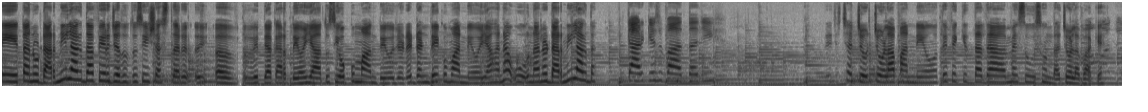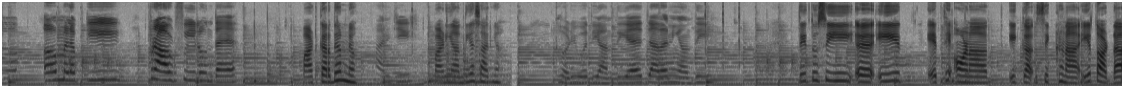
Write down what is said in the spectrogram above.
ਤੇ ਤੁਹਾਨੂੰ ਡਰ ਨਹੀਂ ਲੱਗਦਾ ਫਿਰ ਜਦੋਂ ਤੁਸੀਂ ਸ਼ਸਤਰ ਅ, ਅ, ਵਿੱਦਿਆ ਕਰਦੇ ਹੋ ਜਾਂ ਤੁਸੀਂ ਉਹ ਘੁਮਾਉਂਦੇ ਹੋ ਜਿਹੜੇ ਡੰਡੇ ਘੁਮਾਉਂਦੇ ਹੋ ਜਾਂ ਹਨਾ ਉਹ- ਉਹਨਾਂ ਨੂੰ ਡਰ ਨਹੀਂ ਲੱਗਦਾ? ਡਰ ਕਿਸ ਬਾਤ ਦਾ ਜੀ? ਤੇ ਅੱਛਾ ਚੋ ਚੋਲਾ ਪਾਉਂਦੇ ਹੋ ਤੇ ਫਿਰ ਕਿੱਦਾਂ ਦਾ ਮਹਿਸੂਸ ਹੁੰਦਾ ਚੋਲਾ ਪਾ ਕੇ? ਅਹ ਮਤਲਬ ਕਿ ਪ੍ਰਾਊਡ ਫੀਲ ਹੁੰਦਾ ਹੈ। ਪਾਠ ਕਰਦੇ ਹੁੰਦੇ ਹੋ? ਹਾਂਜੀ। ਬਾਣੀ ਆਉਂਦੀਆਂ ਸਾਰੀਆਂ? ਥੋੜੀ ਬਹੁਤੀ ਆਉਂਦੀ ਹੈ ਜ਼ਿਆਦਾ ਨਹੀਂ ਆਉਂਦੀ। ਤੇ ਤੁਸੀਂ ਅ, ਇਹ ਇੱਥੇ ਆਉਣਾ ਇੱਕ ਸਿੱਖਣਾ ਇਹ ਤੁਹਾਡਾ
